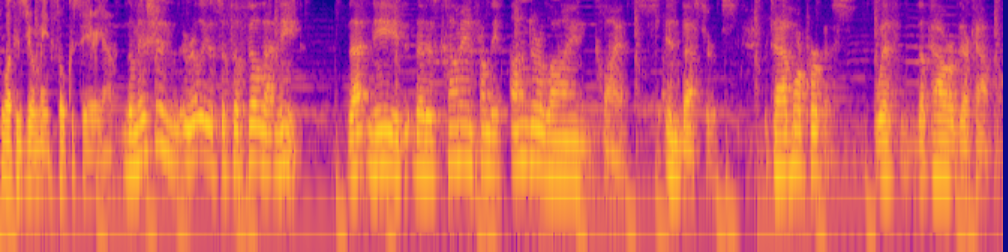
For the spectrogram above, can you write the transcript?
What is your main focus area? The mission really is to fulfill that need. That need that is coming from the underlying clients, investors, to have more purpose with the power of their capital.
